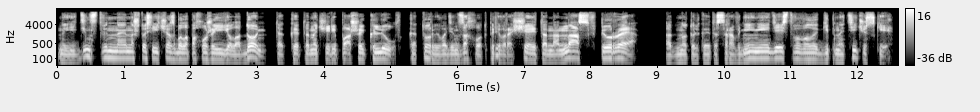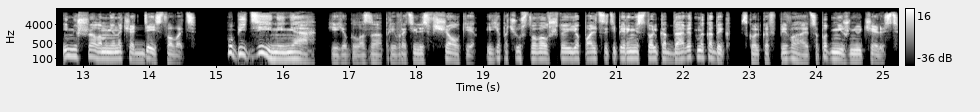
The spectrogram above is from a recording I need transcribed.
но единственное, на что сейчас была похожа ее ладонь, так это на черепаший клюв, который в один заход превращает ананас в пюре. Одно только это сравнение действовало гипнотически и мешало мне начать действовать. «Убеди меня!» Ее глаза превратились в щелки, и я почувствовал, что ее пальцы теперь не столько давят на кадык, сколько впиваются под нижнюю челюсть.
